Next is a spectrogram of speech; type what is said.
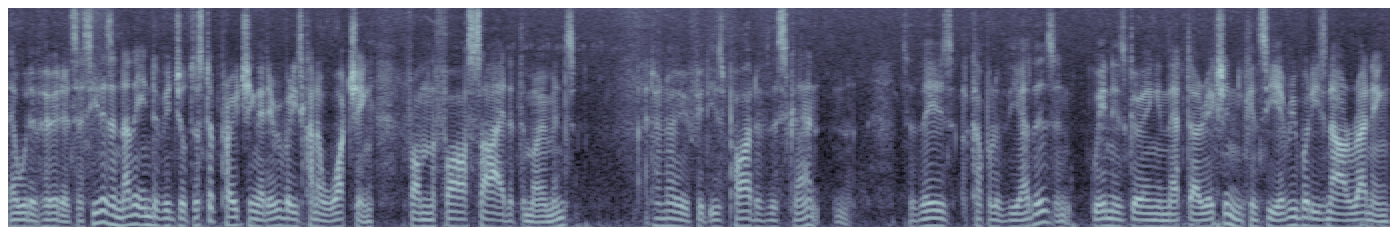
that would have heard it. So see, there's another individual just approaching that everybody's kind of watching from the far side at the moment. I don't know if it is part of this clan. So there's a couple of the others, and Gwen is going in that direction. You can see everybody's now running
